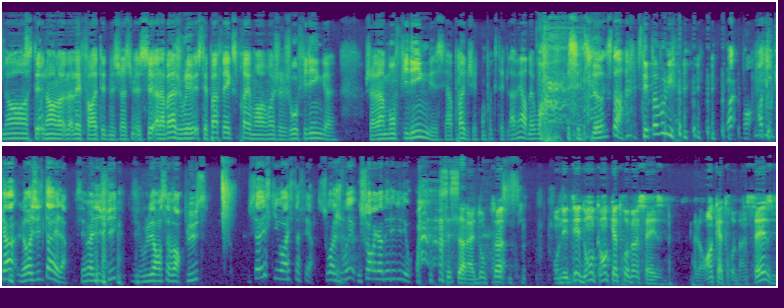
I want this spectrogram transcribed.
Non, c'était, non, là, là, il faut arrêter de me surestimer. À la base, je voulais, c'était pas fait exprès. Moi, moi, je joue au feeling. J'avais un bon feeling, et c'est après que j'ai compris que c'était de la merde. Bon, c'est une autre histoire. C'était pas voulu. Ouais, bon, en tout cas, le résultat est là. C'est magnifique. Si vous voulez en savoir plus, vous savez ce qu'il vous reste à faire. Soit jouer ou soit regarder les vidéos. C'est ça. Voilà, donc ça, on était donc en 96. Alors en 96,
